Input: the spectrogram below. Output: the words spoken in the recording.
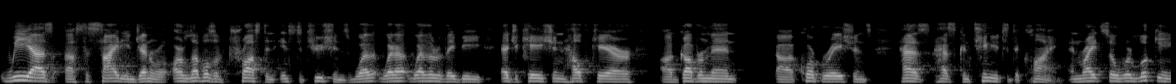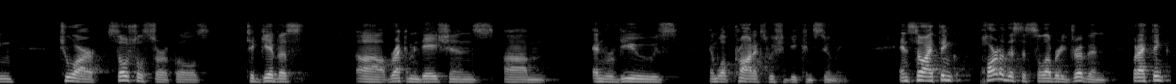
we as a society in general, our levels of trust in institutions, whether, whether they be education, healthcare, uh, government, uh, corporations, has has continued to decline. And right, so we're looking to our social circles to give us uh, recommendations um, and reviews and what products we should be consuming. And so I think part of this is celebrity driven, but I think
